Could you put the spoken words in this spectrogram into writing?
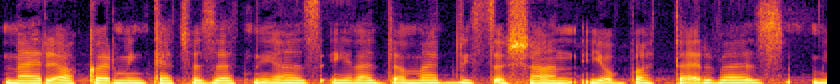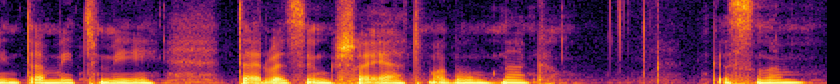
merre akar minket vezetni az életben, mert biztosan jobbat tervez, mint amit mi tervezünk saját magunknak. Köszönöm.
